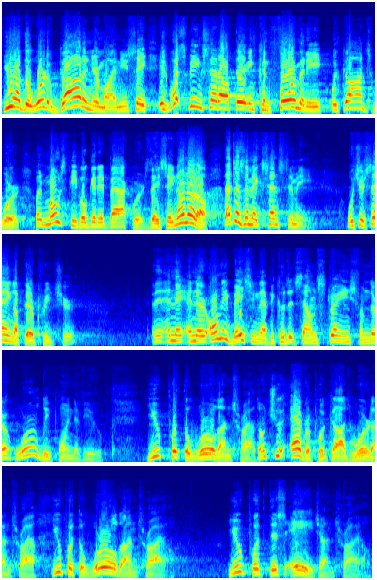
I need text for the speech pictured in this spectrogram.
You have the Word of God in your mind, and you say, is what's being said out there in conformity with God's Word? But most people get it backwards. They say, no, no, no, that doesn't make sense to me. What you're saying up there, preacher. And, they, and they're only basing that because it sounds strange from their worldly point of view. You put the world on trial. Don't you ever put God's Word on trial. You put the world on trial. You put this age on trial.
